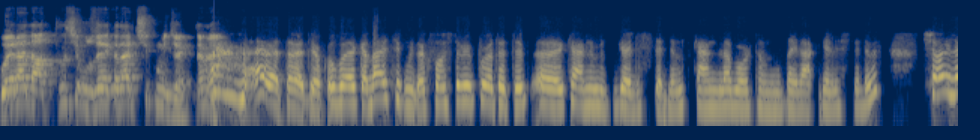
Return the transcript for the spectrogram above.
bu herhalde attığınız şey uzaya kadar çıkmayacak değil mi? evet evet yok uzaya kadar çıkmayacak. Sonuçta bir prototip e, kendimiz geliştirdiğimiz, kendi laboratuvarımızda geliştirdiğimiz. Şöyle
